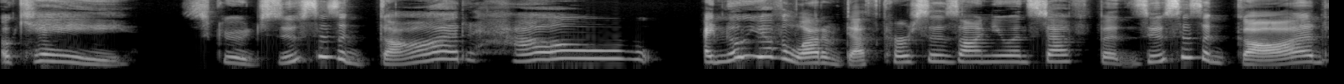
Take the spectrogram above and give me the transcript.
Okay, Scrooge, Zeus is a god? How? I know you have a lot of death curses on you and stuff, but Zeus is a god?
